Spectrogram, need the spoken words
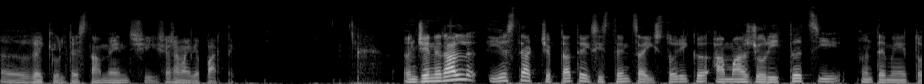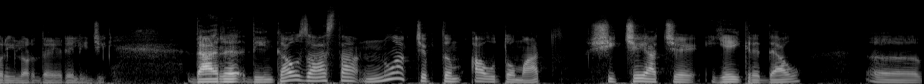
uh, Vechiul Testament și, și așa mai departe? În general, este acceptată existența istorică a majorității întemeietorilor de religii. Dar din cauza asta nu acceptăm automat și ceea ce ei credeau uh,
